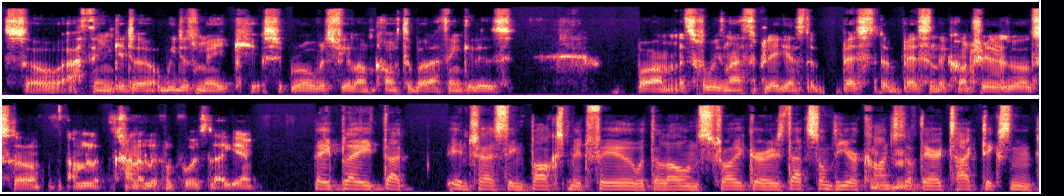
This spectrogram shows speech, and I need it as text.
so I think it. Uh, we just make Rovers feel uncomfortable. I think it is. But um, it's always nice to play against the best of the best in the country as well. So I'm kind of looking forward to that game. They played that interesting box midfield with the lone striker. Is that something you're conscious mm-hmm. of their tactics and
